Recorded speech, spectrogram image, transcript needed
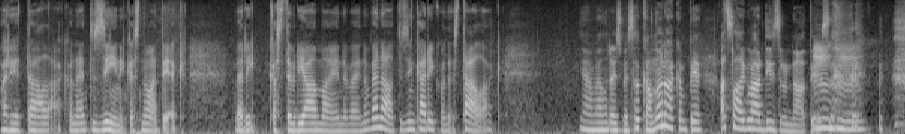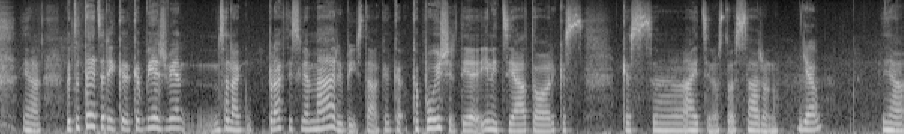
var iet tālāk, un ne, tu zini, kas notiek, vai arī kas tev ir jāmaina, vai nu vienalga, tu zini, kā rīkoties tālāk. Jā, vēlreiz mēs atkal nonākam pie atslēgu vārdu izrunāties. Mm -hmm. Jā, bet tu teici arī, ka, ka bieži vien, sanāk, praktiski vienmēr ir bijis tā, ka, ka, ka puiši ir tie iniciatori, kas, kas uh, aicina uz to sarunu. Jā. Jā.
